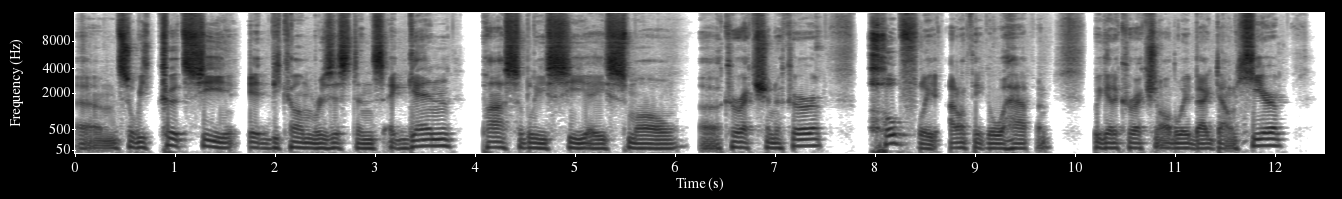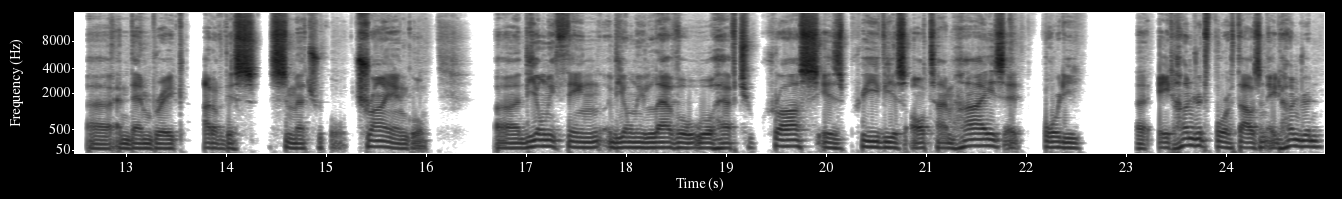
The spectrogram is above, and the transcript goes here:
Um, so we could see it become resistance again, possibly see a small uh, correction occur. Hopefully, I don't think it will happen. We get a correction all the way back down here uh, and then break out of this symmetrical triangle. Uh, the only thing, the only level we'll have to cross is previous all-time highs at 4,800, uh, 4,800.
